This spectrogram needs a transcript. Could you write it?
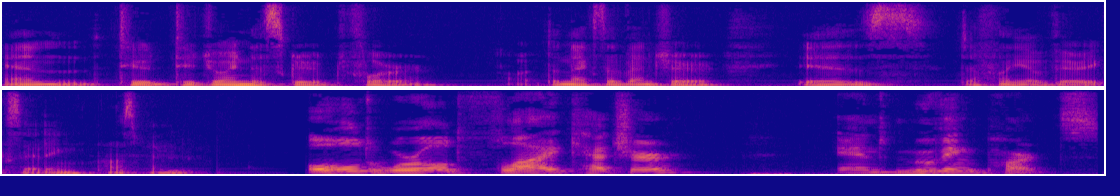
and to to join this group for the next adventure is definitely a very exciting prospect. Old World Flycatcher, and Moving Parts.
